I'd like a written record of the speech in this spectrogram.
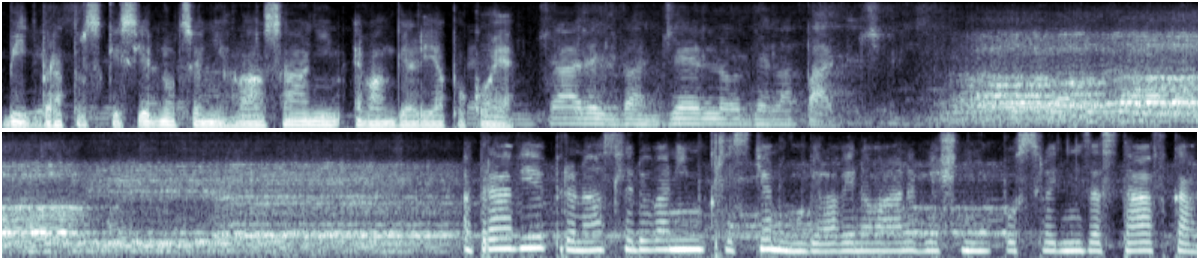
být bratrsky sjednocení hlásáním Evangelia pokoje. Právě pro následovaným křesťanům byla věnována dnešní poslední zastávka.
